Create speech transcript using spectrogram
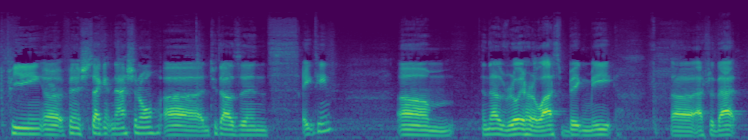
Competing, uh, finished second national uh, in 2018. Um, and that was really her last big meet. Uh, after that,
